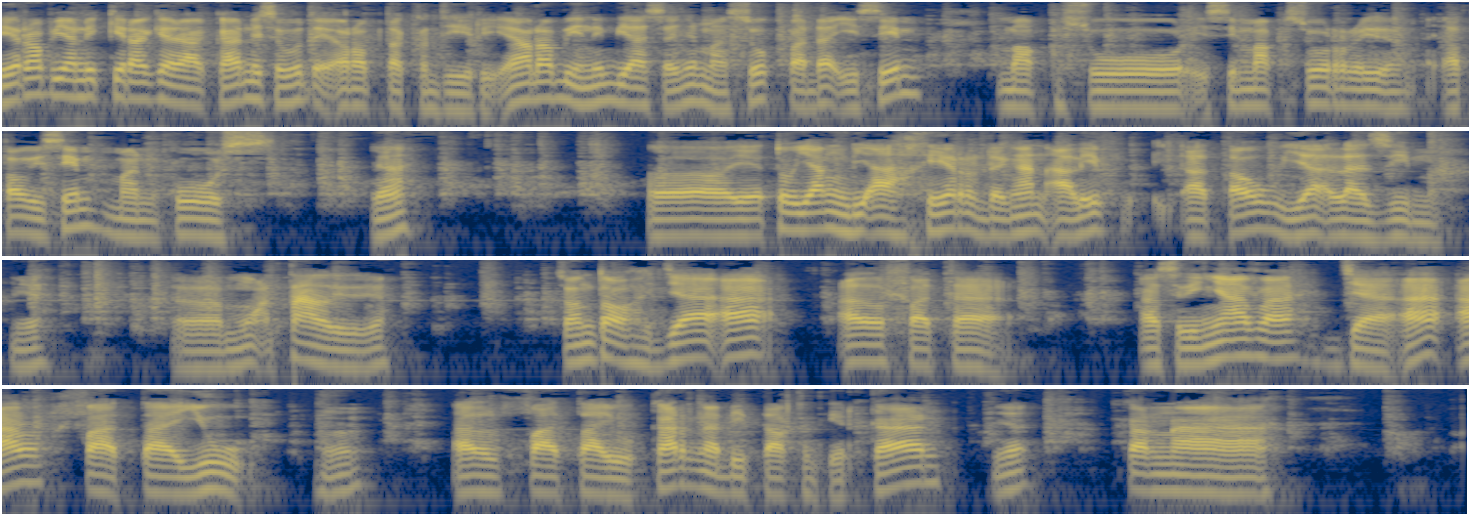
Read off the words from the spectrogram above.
i'rab yang dikira-kirakan disebut i'rab takdiri i'rab ini biasanya masuk pada isim maksur isim maksur atau isim mankus ya. E, yaitu yang di akhir dengan alif atau ya lazim ya. E, mu'tal gitu ya. Contoh jaa al fata aslinya apa? Jaa al fatayu al fatayu karena ditakdirkan ya. Karena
